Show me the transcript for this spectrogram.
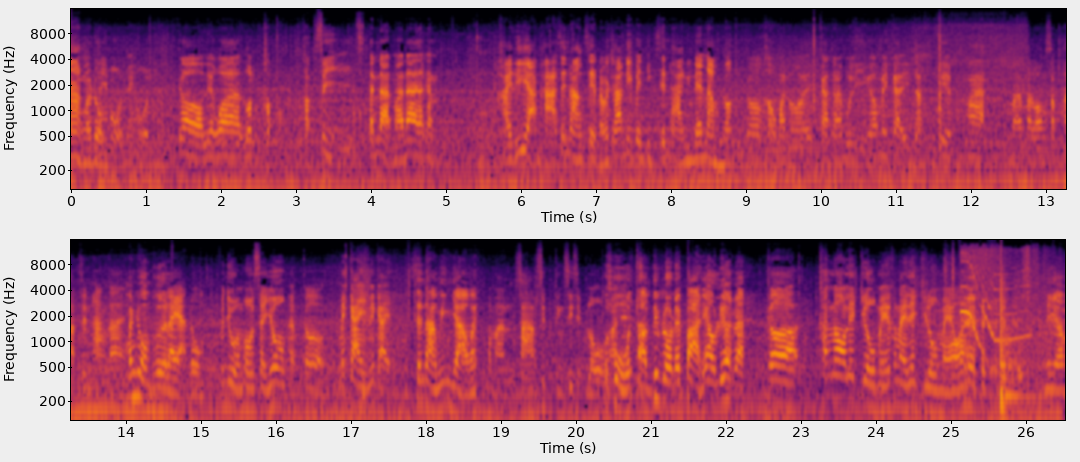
มากนะโดมไม่โหดไม่โหด ก็เรียกว่ารถขับ ขับสี่สแตนดาร์ดมาได้แล้วกัน ใครที่อยากหาเส้นทางเสพธรรมชาตินี่เป็นอีกเส้นทางที่แนะนำเนาะก็เขาวันน้อยกาญจนบุรีก็ไม่ไกลจากกรุงเทพมากมามาลองสัมผัสเส้นทางได้ มันอยู่อำเภออะไรอะโดม มันอยู่อำเภอไซโยกครับก็ไม่ไกลไม่ไกลเส้นทางวิ่งยาวไหมประมาณ 30-40ถึง40โลโอ้ประมาโหณเนี้ยสามสิบโลในป่านี่เอาเรื่องนะก็ข้างนอกเรียกกิโลเมตรข้างในเรียกกิโลแมวอะนี่ครับ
